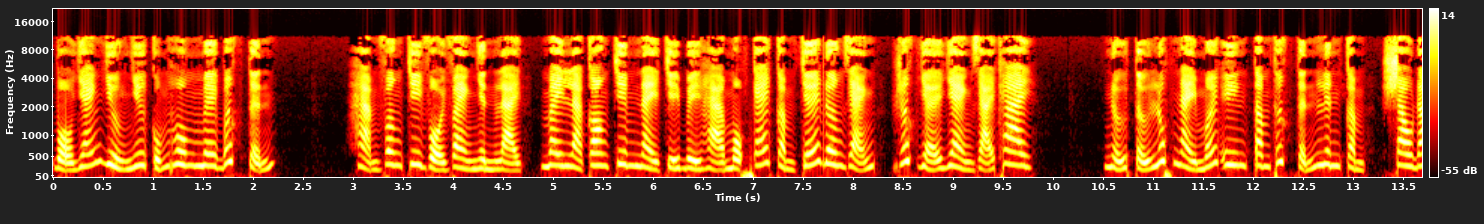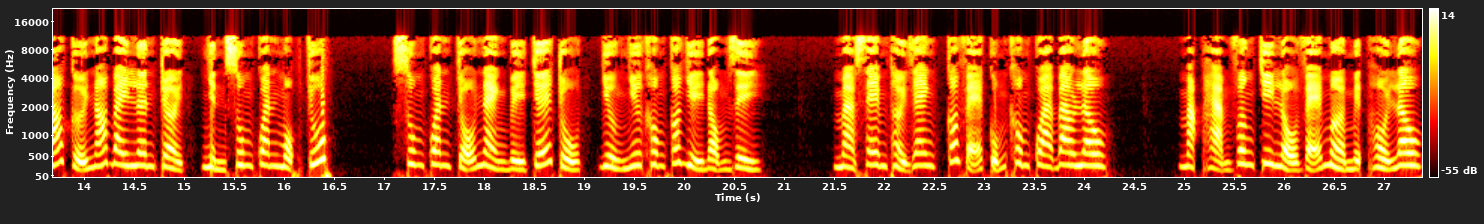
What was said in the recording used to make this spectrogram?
bộ dáng dường như cũng hôn mê bất tỉnh. Hạm Vân Chi vội vàng nhìn lại, may là con chim này chỉ bị hạ một cái cầm chế đơn giản, rất dễ dàng giải khai. Nữ tử lúc này mới yên tâm thức tỉnh linh cầm, sau đó cưỡi nó bay lên trời, nhìn xung quanh một chút. Xung quanh chỗ nàng bị chế trụ, dường như không có dị động gì. Mà xem thời gian có vẻ cũng không qua bao lâu. Mặt hạm vân chi lộ vẻ mờ mịt hồi lâu.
